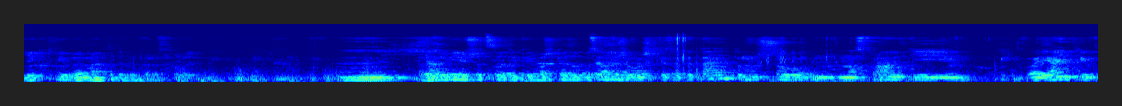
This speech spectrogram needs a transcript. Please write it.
які ви методи використовуєте? Е, я- Розумію, що це таке важке запитання. Це дуже важке запитання, тому що насправді варіантів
